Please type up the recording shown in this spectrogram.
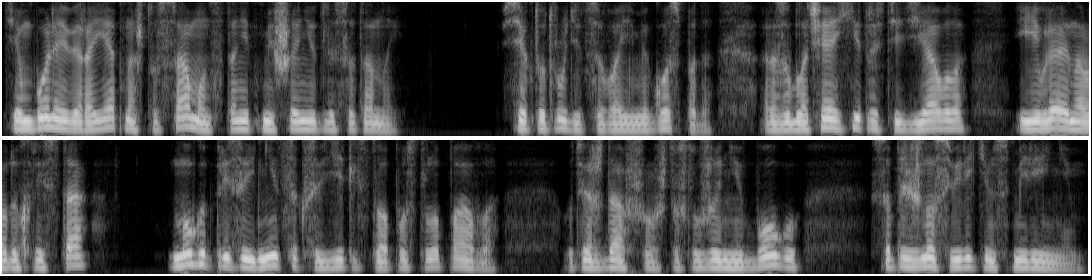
тем более вероятно, что сам он станет мишенью для сатаны. Все, кто трудится во имя Господа, разоблачая хитрости дьявола и являя народу Христа, могут присоединиться к свидетельству апостола Павла, утверждавшего, что служение Богу сопряжено с великим смирением,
